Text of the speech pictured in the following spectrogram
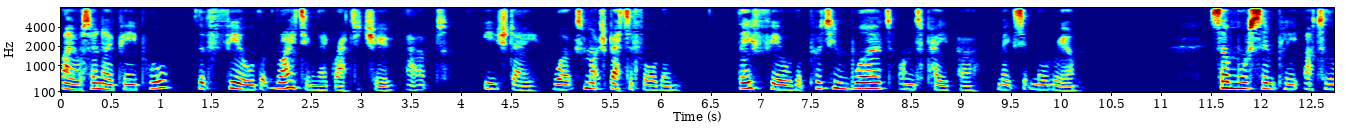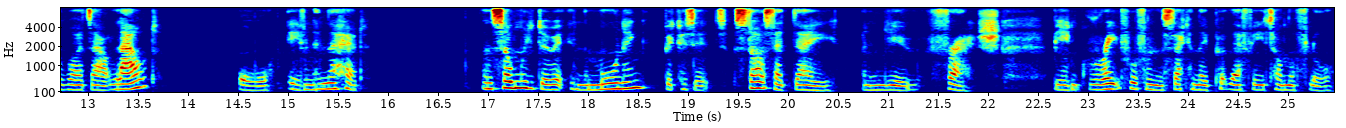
I also know people that feel that writing their gratitude out each day works much better for them. They feel that putting words onto paper makes it more real. Some will simply utter the words out loud or even in their head. And some will do it in the morning because it starts their day and new, fresh, being grateful from the second they put their feet on the floor.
